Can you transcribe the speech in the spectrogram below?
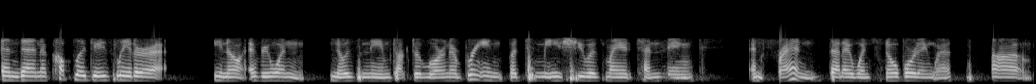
And then a couple of days later, you know, everyone knows the name Dr. Lorna Breen, but to me, she was my attending and friend that I went snowboarding with. Um,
